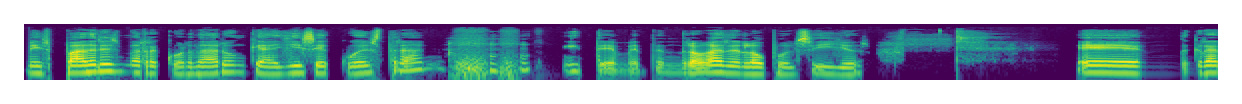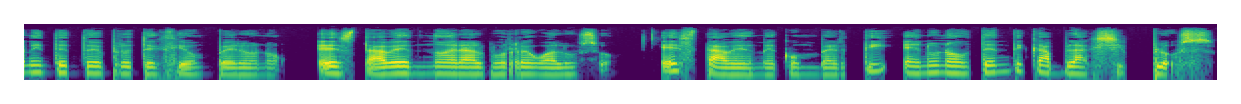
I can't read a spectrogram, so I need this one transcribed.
Mis padres me recordaron que allí secuestran y te meten drogas en los bolsillos. Eh, gran intento de protección, pero no, esta vez no era el borrego al uso. Esta vez me convertí en una auténtica Black Sheep Plus.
